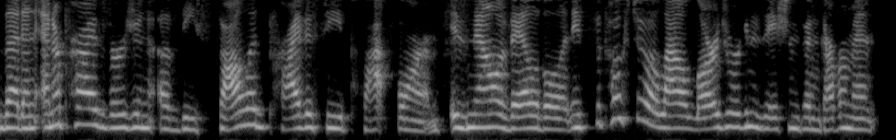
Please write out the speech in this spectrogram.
that an enterprise version of the solid privacy platform is now available and it's supposed to allow large organizations and government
